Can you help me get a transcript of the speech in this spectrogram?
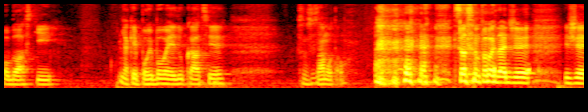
oblasti nejakej pohybovej edukácie som sa zamotal. Chcel som povedať, že, že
